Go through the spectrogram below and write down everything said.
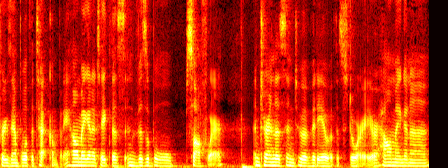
for example, with a tech company, how am I going to take this invisible software and turn this into a video with a story, or how am I going to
